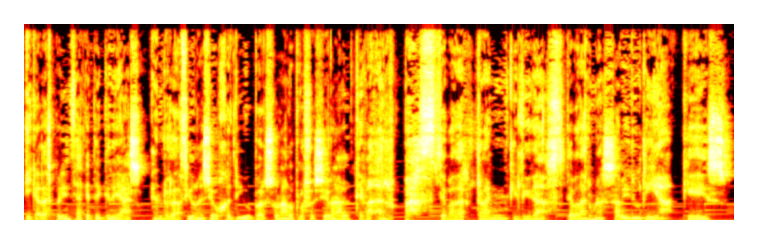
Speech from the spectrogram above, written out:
Y cada experiencia que te creas en relación a ese objetivo personal o profesional te va a dar paz, te va a dar tranquilidad, te va a dar una sabiduría que es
